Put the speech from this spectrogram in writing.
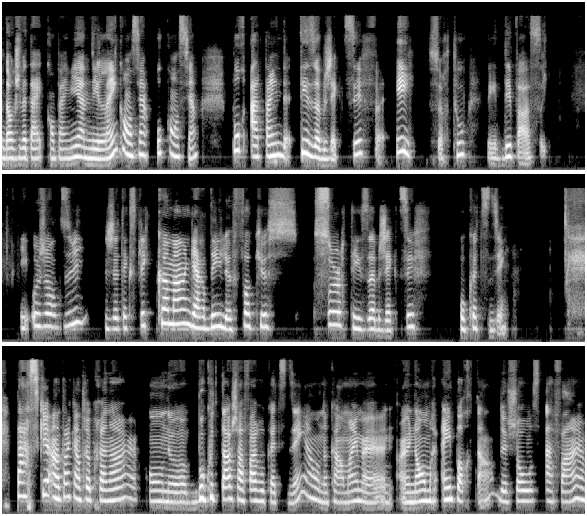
Donc, je vais t'accompagner à amener l'inconscient au conscient pour atteindre tes objectifs et surtout les dépasser. Et aujourd'hui, je t'explique comment garder le focus sur tes objectifs au quotidien. Parce qu'en tant qu'entrepreneur, on a beaucoup de tâches à faire au quotidien. Hein. On a quand même un, nombre important de choses à faire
